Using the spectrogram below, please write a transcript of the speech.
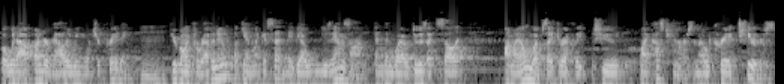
but without undervaluing what you're creating. Hmm. If you're going for revenue, again, like I said, maybe I wouldn't use Amazon, and then what I would do is I'd sell it on my own website directly to my customers, and I would create tiers,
